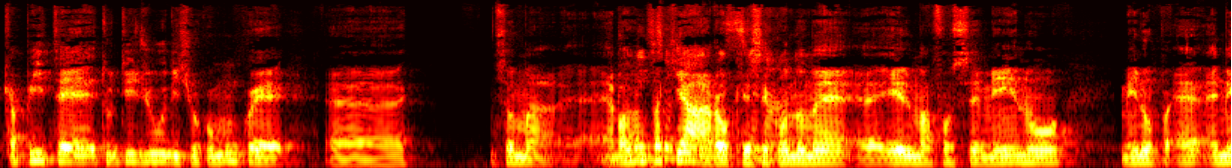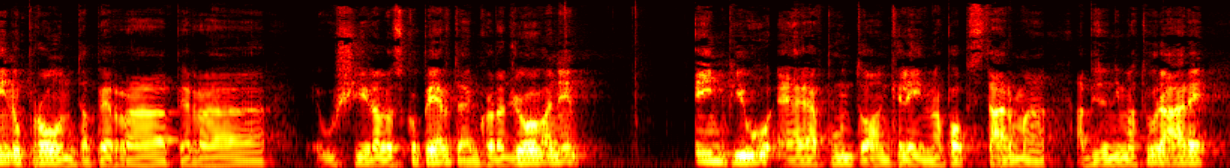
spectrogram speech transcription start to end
capite tutti i giudici o comunque, eh, insomma, è abbastanza chiaro che secondo me eh, Elma fosse meno, meno- è, è meno pronta per, per, eh, uscire allo scoperto, è ancora giovane. E in più è appunto anche lei una pop star, ma ha bisogno di maturare.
